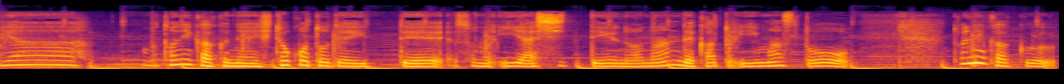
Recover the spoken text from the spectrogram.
いやーとにかくね一言で言ってその癒しっていうのは何でかと言いますととにかく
